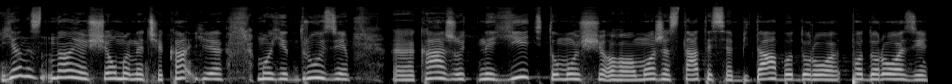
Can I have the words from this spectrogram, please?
Я не знаю, що мене чекає. Мої друзі е, кажуть, не їдь, тому що може статися біда по дорозі.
